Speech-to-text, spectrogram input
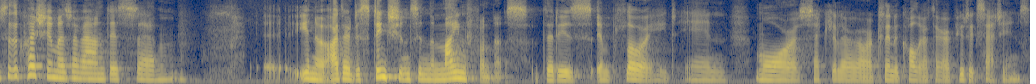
so the question was around this. Um, uh, you know, are there distinctions in the mindfulness that is employed in more secular or clinical or therapeutic settings,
